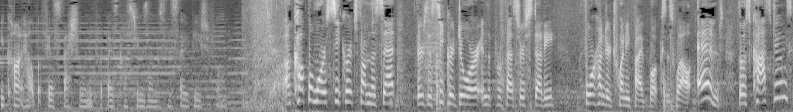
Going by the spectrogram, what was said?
You can't help but feel special when you put those costumes on because they're so beautiful. A couple more secrets from the set. There's a secret door in the professor's study. 425 books as well. And those costumes,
